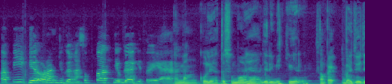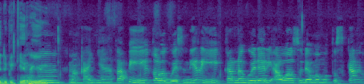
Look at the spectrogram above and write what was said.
tapi biar orang juga nggak sepet juga gitu ya. Emang kuliah tuh semuanya jadi mikir. Sampai baju aja dipikirin. Mm, makanya, tapi kalau gue sendiri, karena gue dari awal sudah memutuskan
